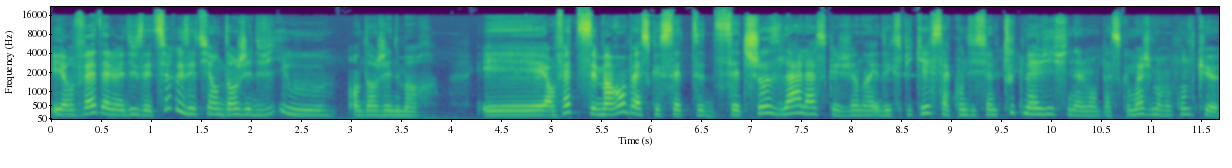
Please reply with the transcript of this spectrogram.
Et en fait, elle m'a dit, vous êtes sûr que vous étiez en danger de vie ou en danger de mort? Et en fait, c'est marrant parce que cette, cette chose-là, là, ce que je viens d'expliquer, ça conditionne toute ma vie finalement. Parce que moi, je me rends compte que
